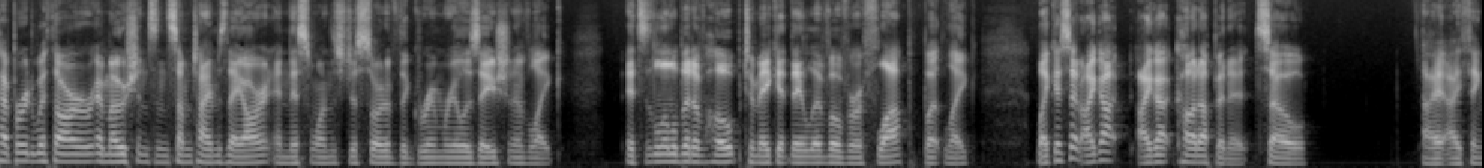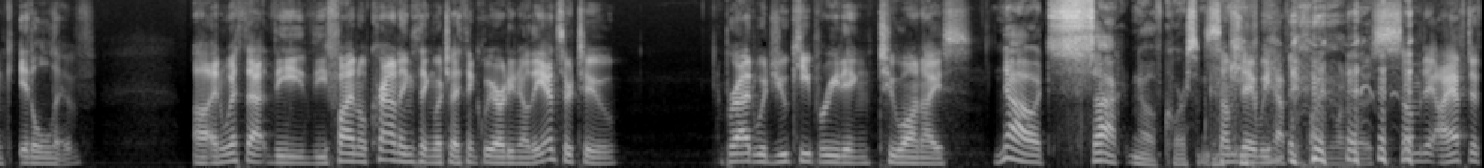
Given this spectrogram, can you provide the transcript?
peppered with our emotions, and sometimes they aren't. And this one's just sort of the grim realization of like, it's a little bit of hope to make it they live over a flop, but like, like I said, I got I got caught up in it, so I I think it'll live. Uh, and with that, the the final crowning thing, which I think we already know the answer to, Brad, would you keep reading Two on Ice? No, it sucked. No, of course I'm gonna Someday we have to find one of those. Someday I have to.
